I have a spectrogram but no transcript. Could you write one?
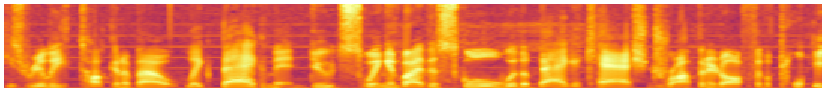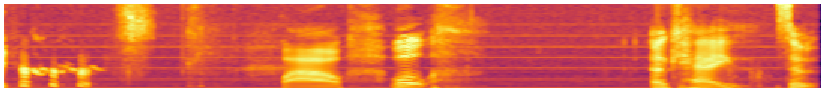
he's really talking about like bagmen, dudes swinging by the school with a bag of cash, dropping it off for the players. Wow. Well, okay. So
